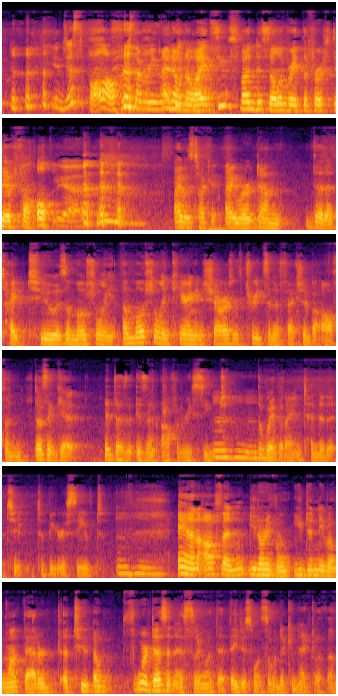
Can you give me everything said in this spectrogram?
you just fall for some reason. I don't know. I, it seems fun to celebrate the first day of fall. Yeah. I was talking. I wrote down that a type two is emotionally emotional and caring and showers with treats and affection, but often doesn't get it doesn't isn't often received the mm-hmm. way that I intended it to to be received. Mm-hmm. And often you don't even you didn't even want that, or a two a four doesn't necessarily want that. They just want someone to connect with them.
